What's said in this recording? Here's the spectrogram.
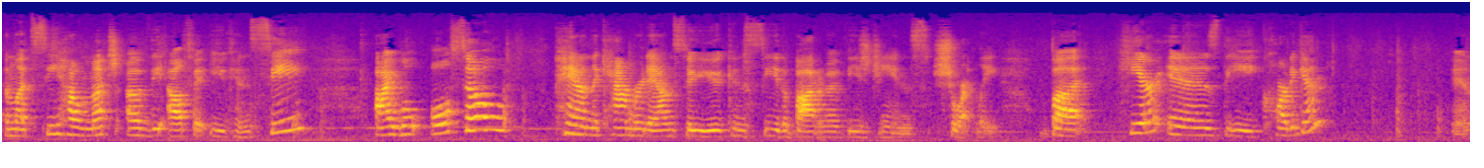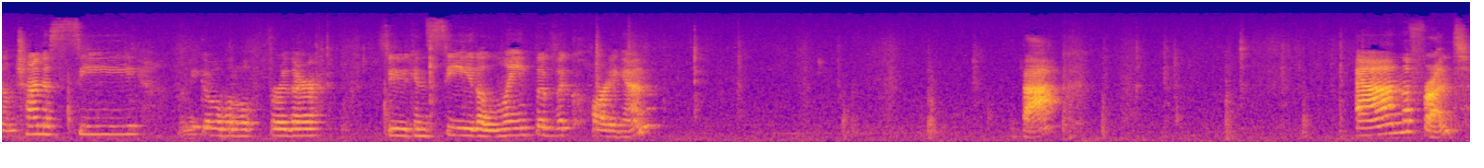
and let's see how much of the outfit you can see. I will also pan the camera down so you can see the bottom of these jeans shortly. But here is the cardigan. And I'm trying to see, let me go a little further so you can see the length of the cardigan. Back. And the front.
